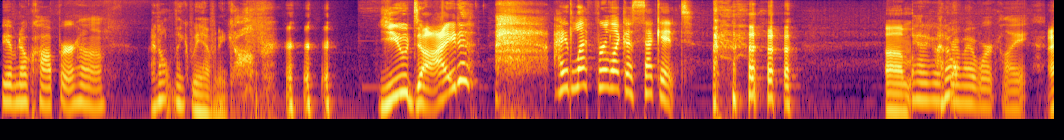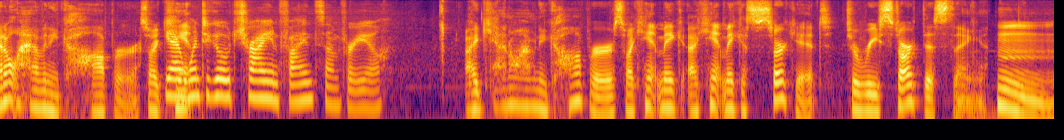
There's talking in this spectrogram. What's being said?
We have no copper, huh? I don't think we have any copper. you died? I left for like a second. Um, I gotta go I grab my work light. I don't have any copper, so I Yeah, can't. I went to go try and find some for you. I can't. I don't have any copper, so I can't make. I can't make a circuit to restart this thing. Hmm.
